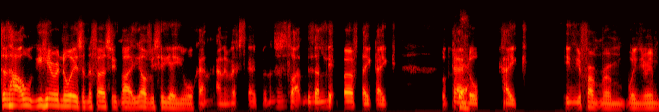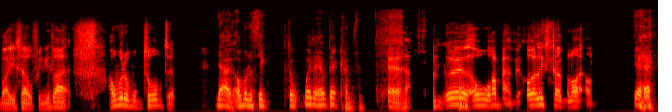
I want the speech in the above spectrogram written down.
the whole you hear a noise and the first thing, like obviously, yeah, you walk out and investigate, but it's just like there's a lit birthday cake or Yeah. candle cake in your front room when you're in by yourself, and you're like, I would have walked towards it. No, I would have think, so where the hell did that come from? Yeah, and, uh, oh, I'm out of it, or at least turn the light on. Yeah.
